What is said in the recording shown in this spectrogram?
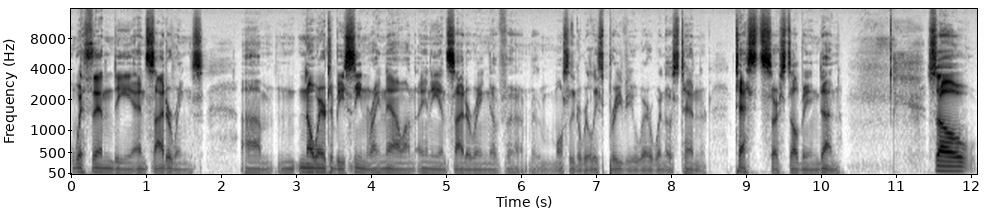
within the insider rings. Um, nowhere to be seen right now on any insider ring of uh, mostly the release preview where Windows 10 tests are still being done. So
